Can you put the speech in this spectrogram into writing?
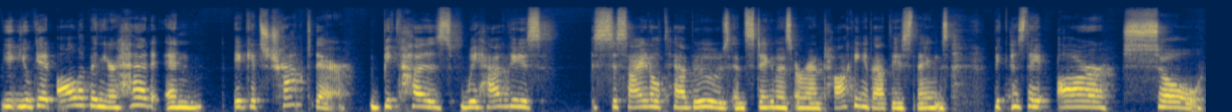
You, you get all up in your head and it gets trapped there because we have these societal taboos and stigmas around talking about these things because they are so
